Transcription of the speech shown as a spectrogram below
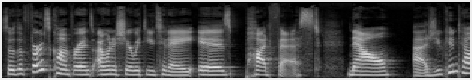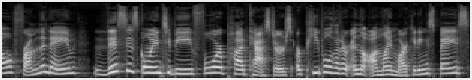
So, the first conference I want to share with you today is PodFest. Now, as you can tell from the name, this is going to be for podcasters or people that are in the online marketing space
